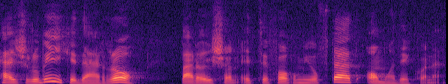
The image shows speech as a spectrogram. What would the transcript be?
تجربه‌ای که در راه برایشان اتفاق میافتد آماده کنند.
